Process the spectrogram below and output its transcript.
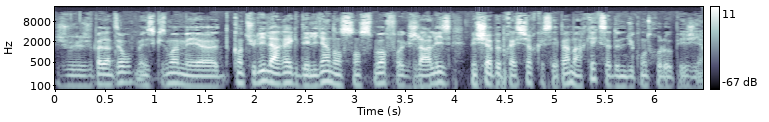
je, je veux pas t'interrompre, mais excuse-moi, mais euh, quand tu lis la règle des liens dans ce sens mort, faudrait que je la relise. Mais je suis à peu près sûr que c'est pas marqué que ça donne du contrôle au PJ. hein.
